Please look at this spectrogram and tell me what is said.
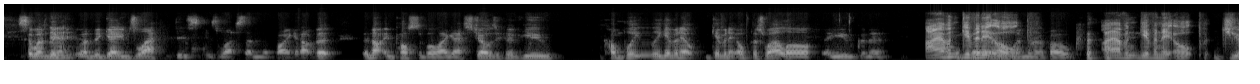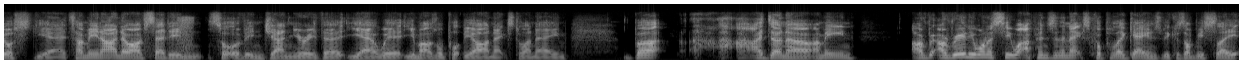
so when the yeah. when the games left is, is less than the point gap, but they're not impossible, I guess. Joseph, have you completely given it given it up as well, or are you gonna? I haven't given it up. I haven't given it up just yet. I mean, I know I've said in sort of in January that yeah, we you might as well put the R next to our name but I don't know. I mean, I, I really want to see what happens in the next couple of games because obviously,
